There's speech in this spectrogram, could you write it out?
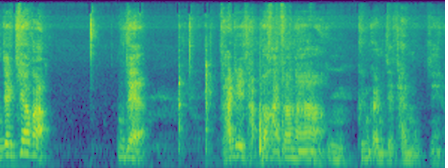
이제 키아가 이제 자리 잡혀가잖아. 음. 그러니까 이제 잘 먹지.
